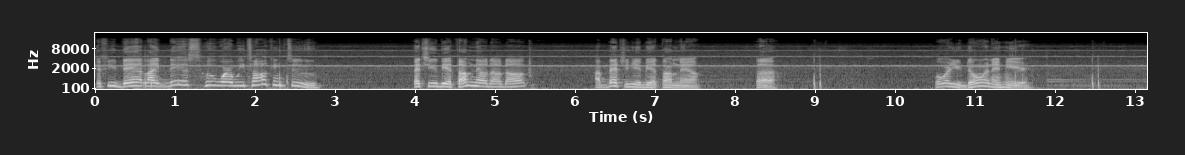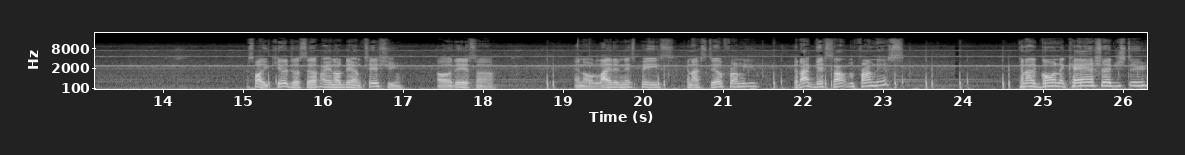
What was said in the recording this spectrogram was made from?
If you dead like this, who were we talking to? Bet you would be a thumbnail though, dog. I bet you he'd be a thumbnail. Uh. What were you doing in here? That's why you killed yourself. Ain't no damn tissue. Oh, it is, huh? Ain't no light in this piece. Can I steal from you? Could I get something from this? Can I go in the cash register?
